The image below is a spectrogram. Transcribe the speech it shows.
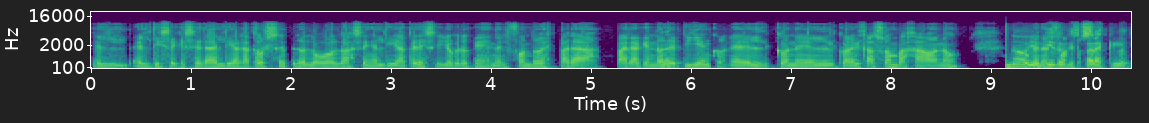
Él, él dice que será el día 14, pero luego lo hacen el día 13. Yo creo que en el fondo es para, para que no Para- le pillen con el, con el, con el calzón bajado, ¿no? No, Porque yo entiendo que es para que,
